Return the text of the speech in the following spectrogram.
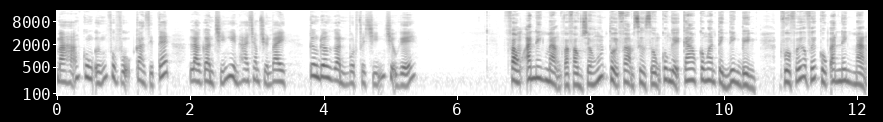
mà hãng cung ứng phục vụ cả dịp Tết là gần 9.200 chuyến bay, tương đương gần 1,9 triệu ghế. Phòng An ninh mạng và Phòng chống tội phạm sử dụng công nghệ cao Công an tỉnh Ninh Bình vừa phối hợp với Cục An ninh mạng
